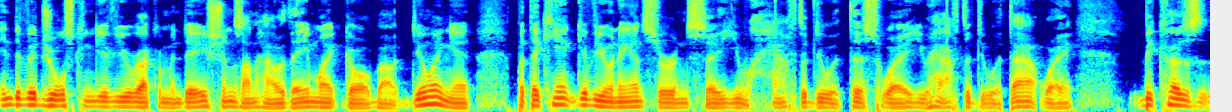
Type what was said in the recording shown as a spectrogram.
individuals can give you recommendations on how they might go about doing it, but they can't give you an answer and say you have to do it this way, you have to do it that way, because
